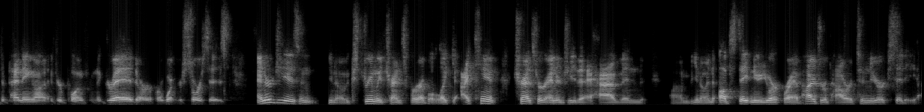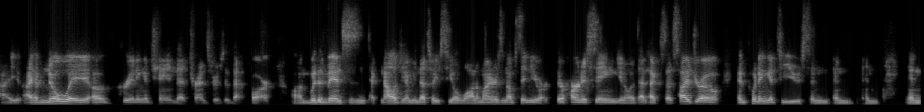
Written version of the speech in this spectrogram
depending on if you're pulling from the grid or, or what your source is, energy isn't you know extremely transferable. Like I can't transfer energy that I have in um, you know, in upstate New York where I have hydropower to New York City. I, I have no way of creating a chain that transfers it that far. Um, with advances in technology, I mean, that's why you see a lot of miners in upstate New York. They're harnessing, you know, that excess hydro and putting it to use and and and and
